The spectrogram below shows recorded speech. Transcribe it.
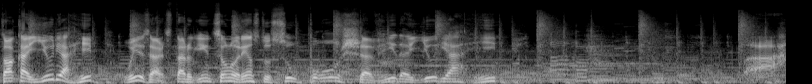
Toca Yuria Hip, Wizards, Taruguinho de São Lourenço do Sul. Poxa vida, Yuria Hip. Ah.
